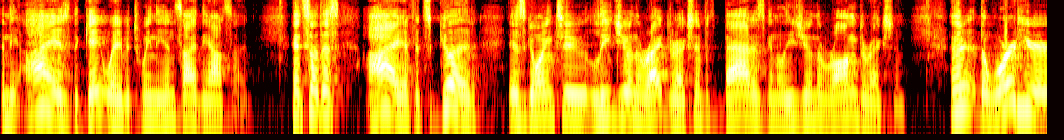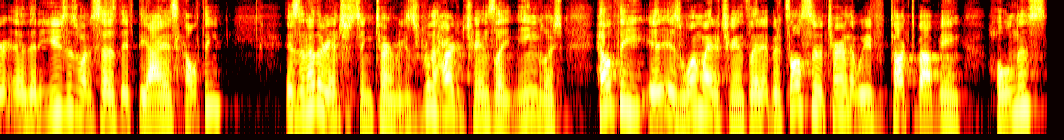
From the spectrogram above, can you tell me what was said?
And the eye is the gateway between the inside and the outside. And so this eye, if it's good, is going to lead you in the right direction. If it's bad, is going to lead you in the wrong direction. And the word here uh, that it uses when it says if the eye is healthy is another interesting term because it's really hard to translate in English. Healthy is one way to translate it, but it's also a term that we've talked about being wholeness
